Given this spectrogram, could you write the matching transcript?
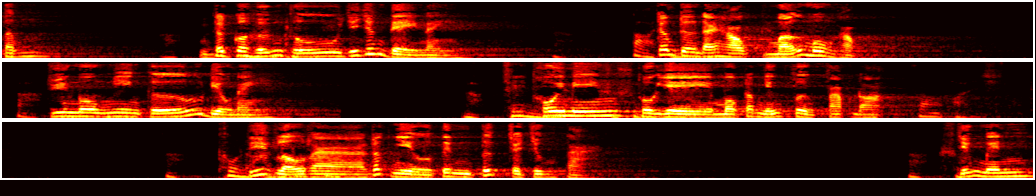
tâm rất có hưởng thụ với vấn đề này. Trong trường đại học mở môn học, Chuyên môn nghiên cứu điều này. Thôi miên thuộc về một trong những phương pháp đó. Tiết lộ ra rất nhiều tin tức cho chúng ta. Chứng minh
